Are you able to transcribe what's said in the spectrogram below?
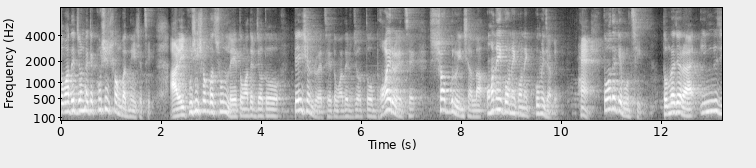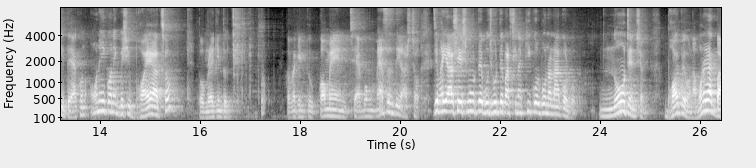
তোমাদের জন্য একটা খুশির সংবাদ নিয়ে এসেছি। আর এই খুশির সংবাদ শুনলে তোমাদের যত টেনশন রয়েছে, তোমাদের যত ভয় রয়েছে, সবগুলো ইনশাল্লাহ অনেক অনেক অনেক কমে যাবে। হ্যাঁ তোমাদেরকে বলছি, তোমরা যারা ইংরেজিতে এখন অনেক অনেক বেশি ভয়ে আছো, তোমরাই কিন্তু তোমরা কিন্তু কমেন্ট এবং মেসেজ দিয়ে আসছো যে, ভাইয়া, শেষ মুহূর্তে বুঝে উঠতে পারছি না, কি করব না না করব? নো টেনশন ভয় পেও না। মনে রাখবা,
